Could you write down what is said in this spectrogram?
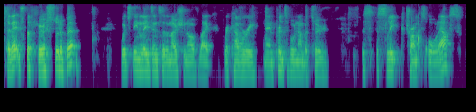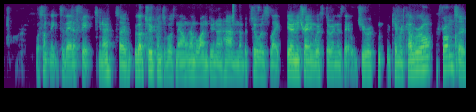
So that's the first sort of bit which then leads into the notion of like recovery and principle number two sleep trumps all else or something to that effect you know? So we've got two principles now. Number one do no harm. Number two is like the only training worth doing is that which you re- can recover from. So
